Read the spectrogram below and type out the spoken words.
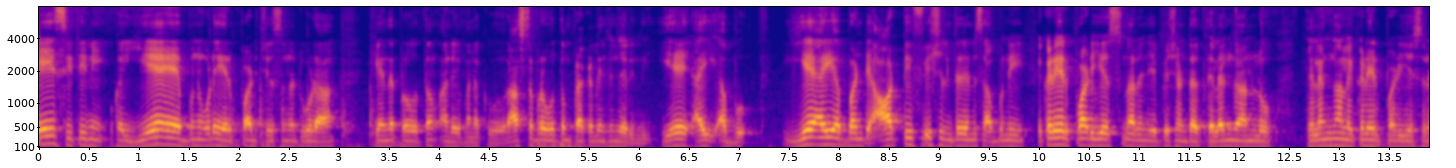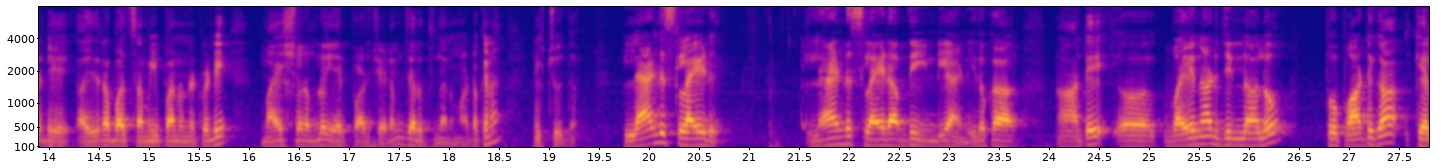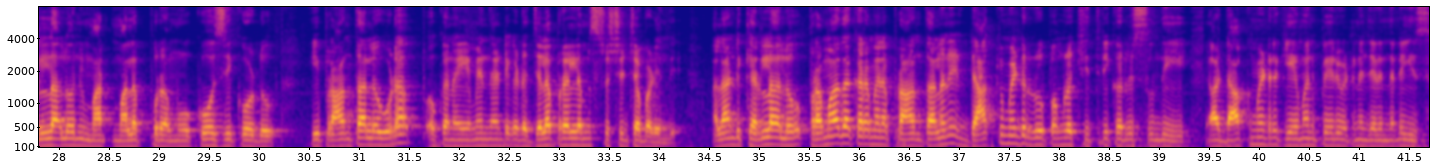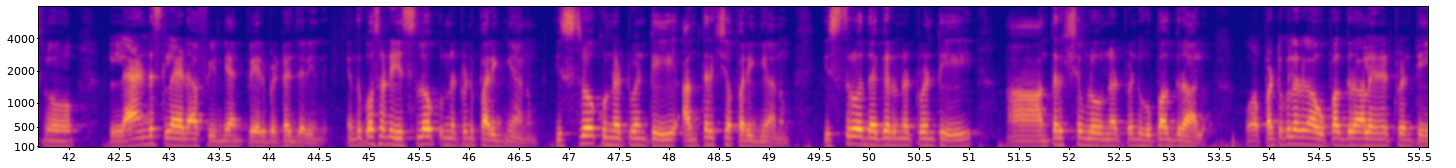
ఏ సిటీని ఒక ఏ హబ్ను కూడా ఏర్పాటు చేస్తున్నట్టు కూడా కేంద్ర ప్రభుత్వం అంటే మనకు రాష్ట్ర ప్రభుత్వం ప్రకటించడం జరిగింది. ఏఐ హబ్ ఏఐ హబ్ అంటే ఆర్టిఫిషియల్ ఇంటెలిజెన్స్ హబ్ని ఎక్కడ ఏర్పాటు చేస్తున్నారని చెప్పేసి అంటారు తెలంగాణలో. తెలంగాణలో ఎక్కడ ఏర్పాటు చేస్తారంటే హైదరాబాద్ సమీపాన ఉన్నటువంటి మహేశ్వరంలో ఏర్పాటు చేయడం జరుగుతుంది అనమాట ఓకేనా? నెక్స్ట్ చూద్దాం. Landslide landslide of the India అండి. ఇది ఒక అంటే వయనాడ్ జిల్లాలో తో పాటుగా కేరళలోని మ మలప్పురము కోజికోడు ఈ ప్రాంతాల్లో కూడా ఒక ఏమైందంటే ఇక్కడ జలప్రలయం సృష్టించబడింది. అలాంటి కేరళలో ప్రమాదకరమైన ప్రాంతాలని డాక్యుమెంటరీ రూపంలో చిత్రీకరిస్తుంది. ఆ డాక్యుమెంటరీకి ఏమని పేరు పెట్టడం జరిగిందంటే ISRO landslide of India అని పేరు పెట్టడం జరిగింది. ఎందుకోసం అంటే ఇస్రోకు ఉన్నటువంటి పరిజ్ఞానం ఇస్రోకు ఉన్నటువంటి అంతరిక్ష పరిజ్ఞానం ఇస్రో దగ్గర ఉన్నటువంటి అంతరిక్షంలో ఉన్నటువంటి ఉపగ్రహాలు. పర్టికులర్గా ఉపగ్రహాలు అయినటువంటి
